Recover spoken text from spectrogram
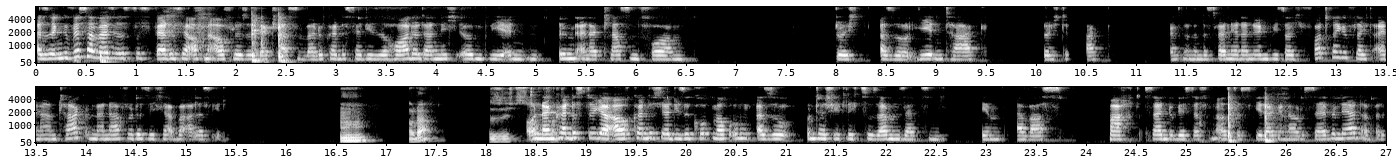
also in gewisser Weise ist das, wäre das ja auch eine Auflösung der Klassen, weil du könntest ja diese Horde dann nicht irgendwie in irgendeiner Klassenform durch, also jeden Tag durch den Tag, bringen, sondern das wären ja dann irgendwie solche Vorträge, vielleicht einer am Tag und danach würde sich ja aber alles Mhm. Oder? Und dann könntest du ja auch, könntest ja diese Gruppen auch un also unterschiedlich zusammensetzen, je nachdem, wer was macht. Es sei denn, du gehst davon aus, dass jeder genau dasselbe lernt, aber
